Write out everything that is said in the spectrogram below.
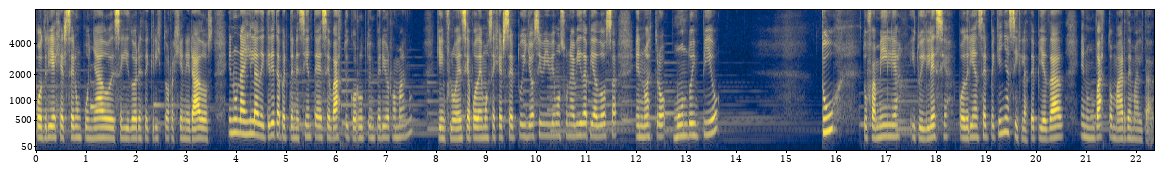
podría ejercer un puñado de seguidores de Cristo regenerados en una isla de Creta perteneciente a ese vasto y corrupto imperio romano? ¿Qué influencia podemos ejercer tú y yo si vivimos una vida piadosa en nuestro mundo impío? Tú, tu familia y tu iglesia podrían ser pequeñas islas de piedad en un vasto mar de maldad.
